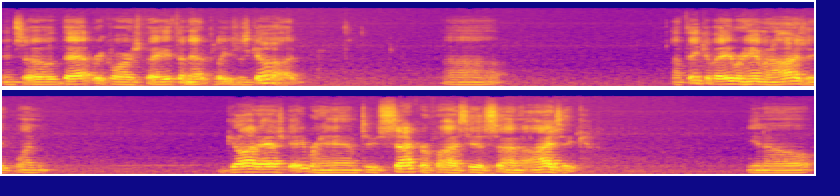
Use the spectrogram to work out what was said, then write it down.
And so that requires faith, and that pleases God. Uh, I think of Abraham and Isaac when God asked Abraham to sacrifice his son Isaac, you know,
